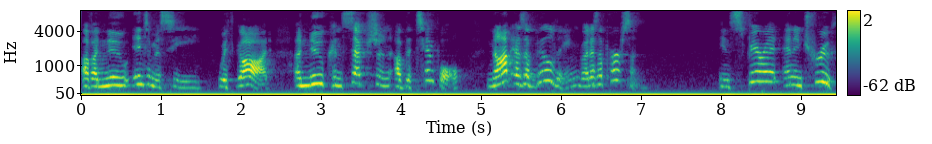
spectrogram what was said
of a new intimacy with God, a new conception of the temple, not as a building, but as a person. In spirit and in truth,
